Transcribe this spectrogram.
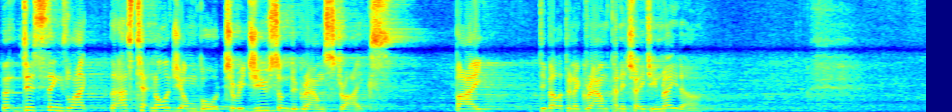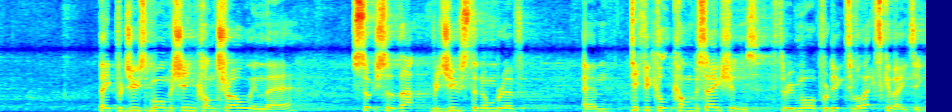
that does things like, that has technology on board to reduce underground strikes by developing a ground penetrating radar. They produce more machine control in there, such that that reduced the number of um, difficult conversations through more predictable excavating.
